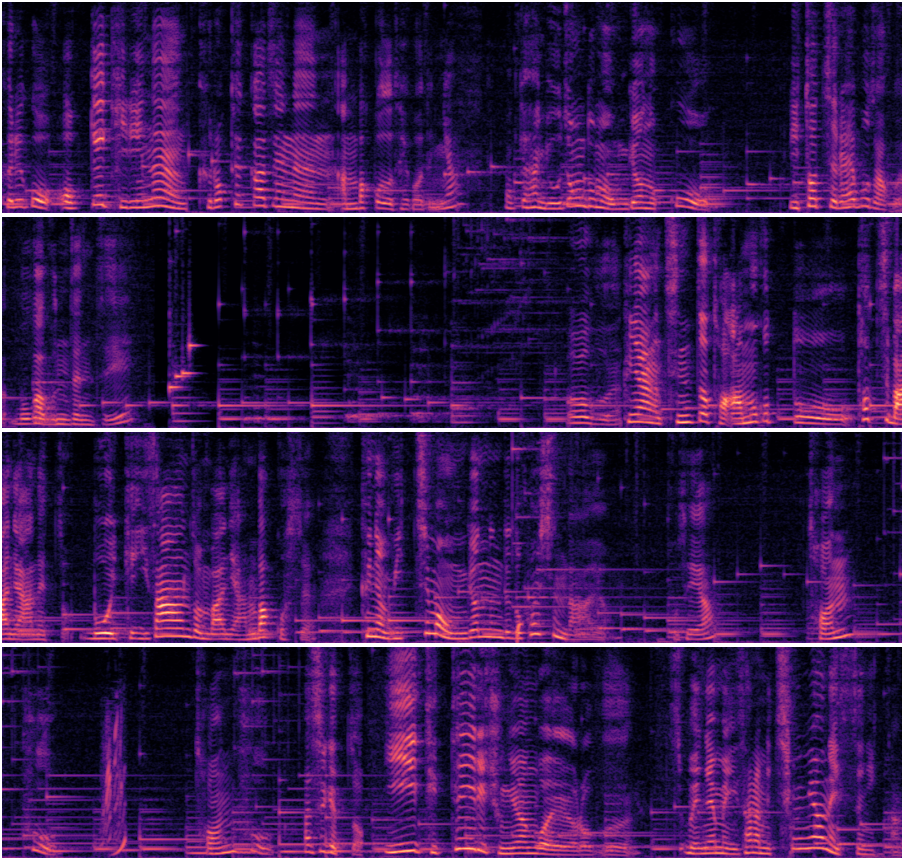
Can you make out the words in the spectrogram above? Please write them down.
그리고 어깨 길이는 그렇게까지는 안 바꿔도 되거든요. 어깨 한 요 정도만 옮겨놓고 리터치를 해보자고요. 뭐가 문제인지. 여러분 그냥 진짜 저 아무것도 터치 많이 안 했죠. 뭐 이렇게 이상한 점 많이 안 바꿨어요. 그냥 위치만 옮겼는데도 훨씬 나아요. 보세요. 전, 후. 전, 후. 하시겠죠? 이 디테일이 중요한 거예요, 여러분. 왜냐면 이 사람이 측면에 있으니까.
